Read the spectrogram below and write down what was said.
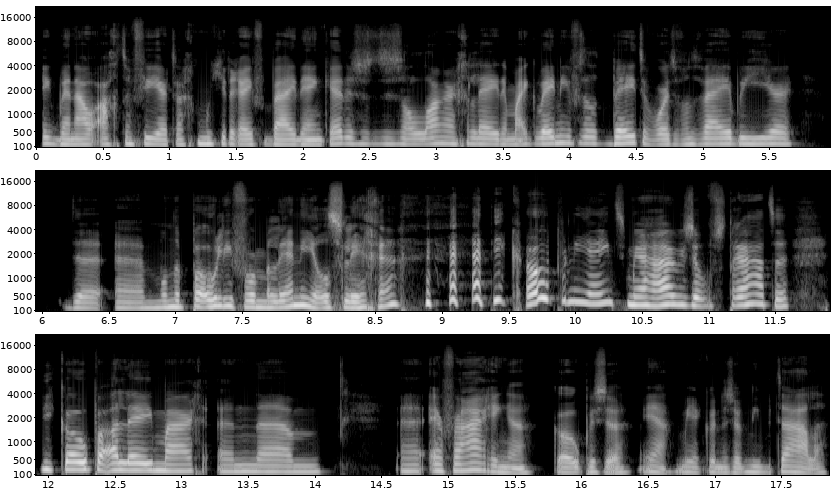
Ik ben nou 48, moet je er even bij denken. Hè? Dus het is al langer geleden. Maar ik weet niet of dat beter wordt. Want wij hebben hier de uh, monopolie voor millennials liggen. die kopen niet eens meer huizen of straten. Die kopen alleen maar een um, uh, ervaringen, kopen ze. Ja, meer kunnen ze ook niet betalen.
